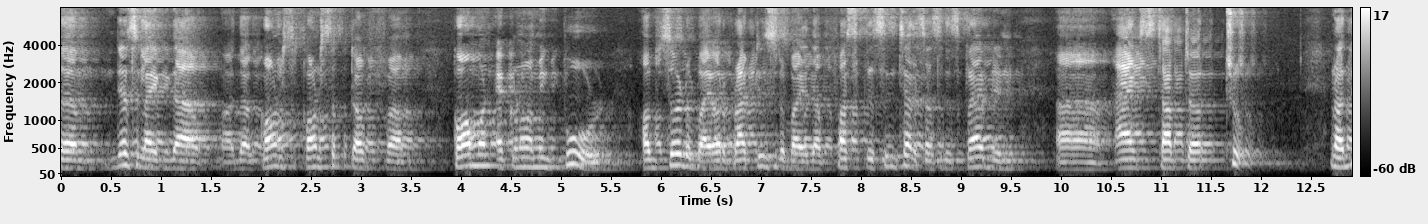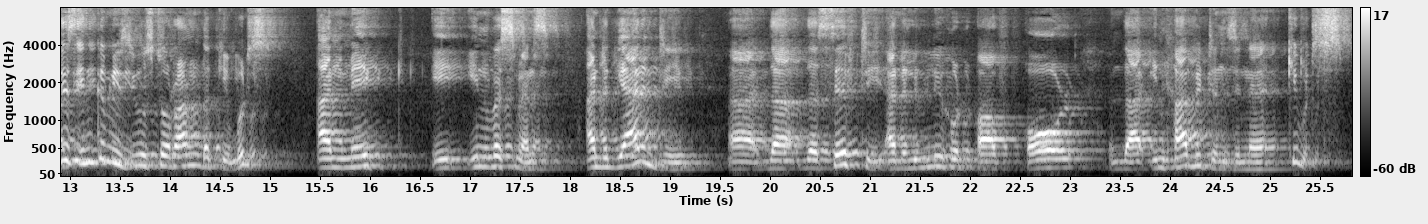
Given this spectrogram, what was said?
um, just like the, uh, the concept of um, common economic pool observed by or practiced by the first church as described in uh, Acts chapter 2. Now, this income is used to run the kibbutz and make investments and guarantee uh, the, the safety and the livelihood of all the inhabitants in a kibbutz.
